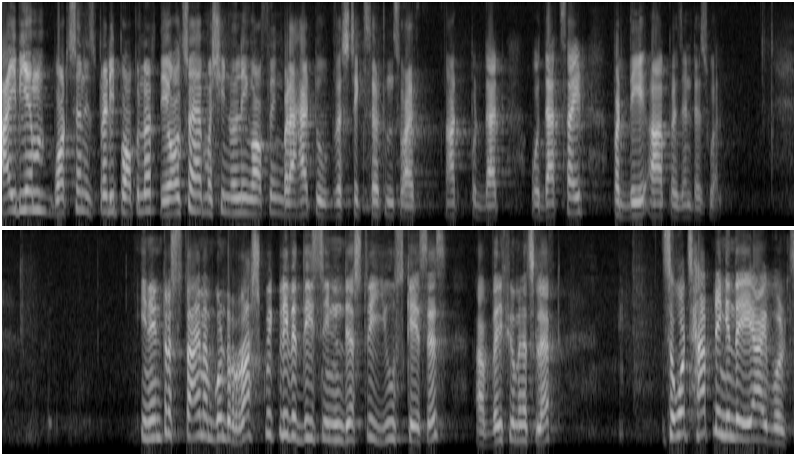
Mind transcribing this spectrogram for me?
IBM Watson is pretty popular. They also have machine learning offering, but I had to restrict certain, so I've not put that on that side, but they are present as well in interest time, I'm going to rush quickly with these industry use cases. I have very few minutes left. So what's happening in the AI world?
